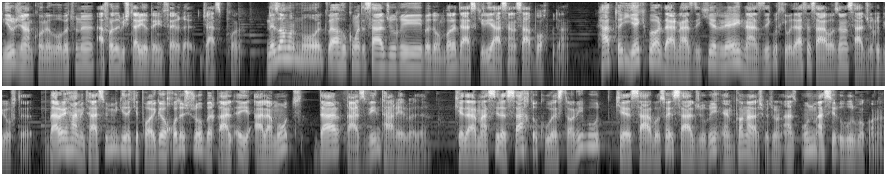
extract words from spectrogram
نیرو جمع کنه و بتونه افراد بیشتری رو به این فرقه جذب کنه. نظام الملک و حکومت سلجوقی به دنبال دستگیری حسن صباح بودند حتی یک بار در نزدیکی ری نزدیک بود که به دست سربازان سلجوقی بیفته. برای همین تصمیم می‌گیره که پایگاه خودش رو به قلعه علموت در قزوین تغییر بده که در مسیر سخت و کوهستانی بود که سربازهای سلجوقی امکان نداشت بتونن از اون مسیر عبور بکنن.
